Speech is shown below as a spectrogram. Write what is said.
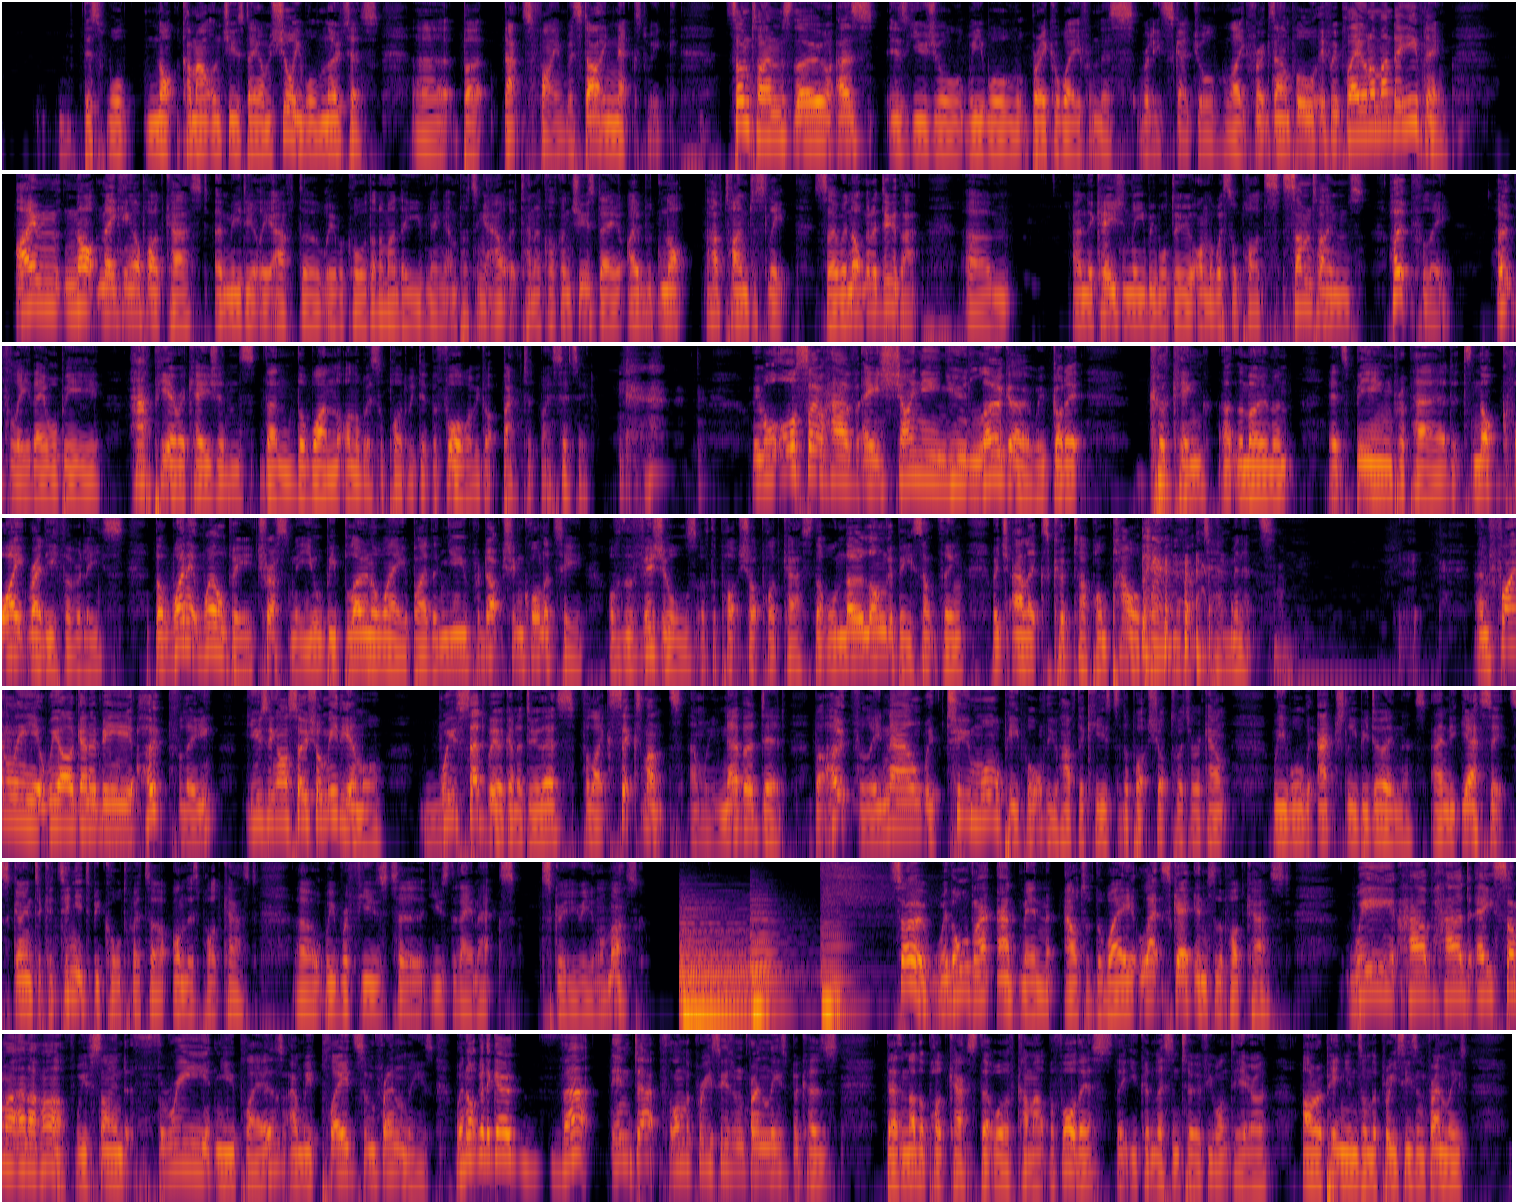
This will not come out on Tuesday. I'm sure you will notice, uh, but that's fine. We're starting next week. Sometimes, though, as is usual, we will break away from this release schedule. Like, for example, if we play on a Monday evening. I'm not making a podcast immediately after we record on a Monday evening and putting it out at 10 o'clock on Tuesday. I would not have time to sleep. So we're not going to do that. Um, and occasionally we will do on the whistle pods. Sometimes, hopefully, hopefully they will be happier occasions than the one on the whistle pod we did before where we got battered by City. We will also have a shiny new logo. We've got it cooking at the moment. It's being prepared. It's not quite ready for release. But when it will be, trust me, you'll be blown away by the new production quality of the visuals of the Potshot podcast that will no longer be something which Alex cooked up on PowerPoint in about 10 minutes. And finally, we are going to be, hopefully, using our social media more. We've said we were going to do this for like six months, and we never did. But hopefully, now with two more people who have the keys to the Potshot Twitter account, we will actually be doing this. And yes, it's going to continue to be called Twitter on this podcast. Uh, we refuse to use the name X. Screw you, Elon Musk. So, with all that admin out of the way, let's get into the podcast. We have had a summer and a half. We've signed three new players and we've played some friendlies. We're not going to go that in depth on the preseason friendlies because there's another podcast that will have come out before this that you can listen to if you want to hear our opinions on the preseason friendlies.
